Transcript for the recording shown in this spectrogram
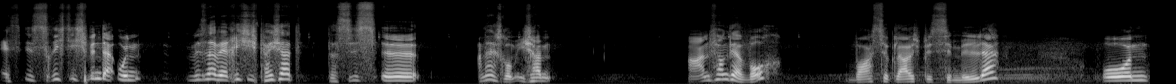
es ist richtig Winter. Und wissen Sie, wer richtig Pech hat? Das ist, äh, andersrum. Ich habe Anfang der Woche war es so, glaube ich, ein bisschen milder. Und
